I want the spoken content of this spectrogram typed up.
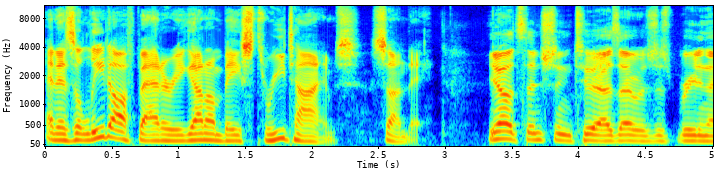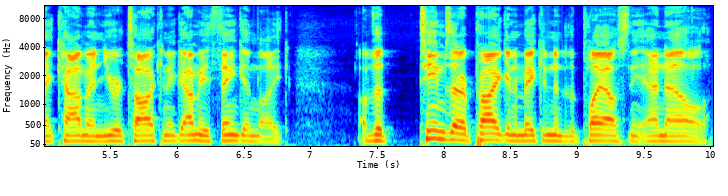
and as a leadoff batter, he got on base three times Sunday. You know, it's interesting too. As I was just reading that comment, you were talking, it got me thinking like of the teams that are probably going to make it into the playoffs in the NL.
